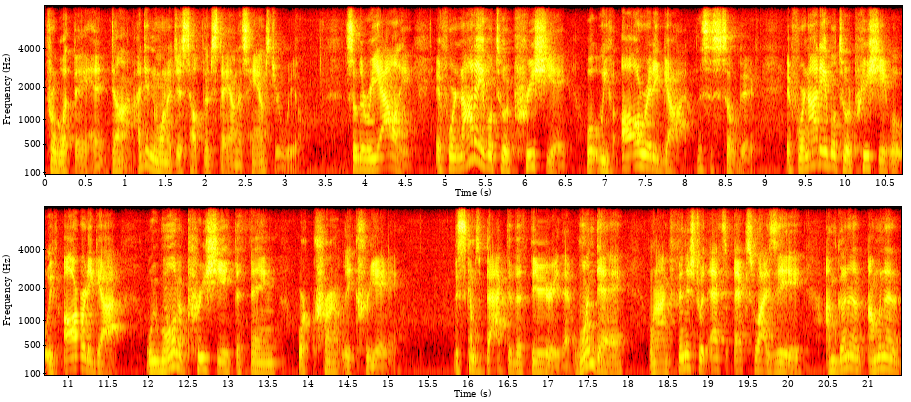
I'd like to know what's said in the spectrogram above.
for what they had done. I didn't want to just help them stay on this hamster wheel. So the reality, if we're not able to appreciate what we've already got, this is so big. If we're not able to appreciate what we've already got, we won't appreciate the thing we're currently creating. This comes back to the theory that one day when I'm finished with X, XYZ, I'm gonna I'm gonna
